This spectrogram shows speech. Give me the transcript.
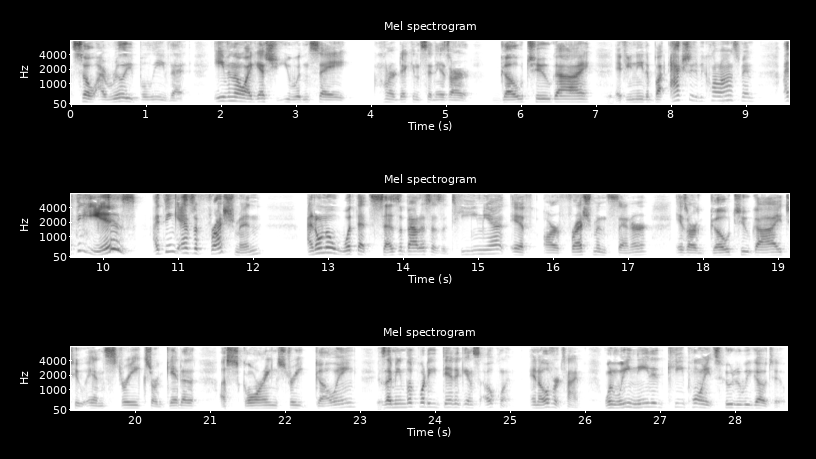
so I really believe that even though I guess you wouldn't say Hunter Dickinson is our go-to guy, if you need a but actually to be quite honest, man, I think he is. I think as a freshman, I don't know what that says about us as a team yet. If our freshman center is our go to guy to end streaks or get a, a scoring streak going. Because, I mean, look what he did against Oakland in overtime. When we needed key points, who did we go to?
